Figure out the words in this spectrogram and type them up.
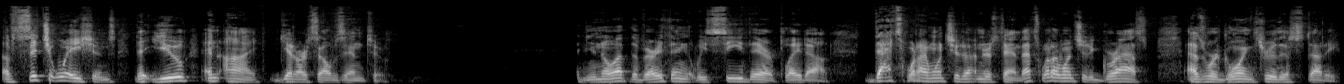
of situations that you and I get ourselves into. And you know what? The very thing that we see there played out. That's what I want you to understand. That's what I want you to grasp as we're going through this study.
